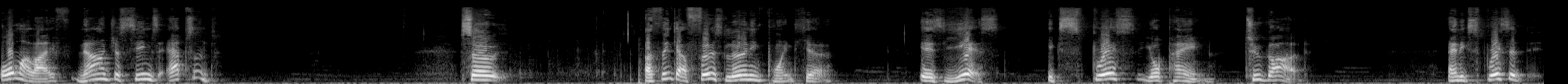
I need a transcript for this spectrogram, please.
all my life, now just seems absent. So, I think our first learning point here is yes, express your pain to God and express it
